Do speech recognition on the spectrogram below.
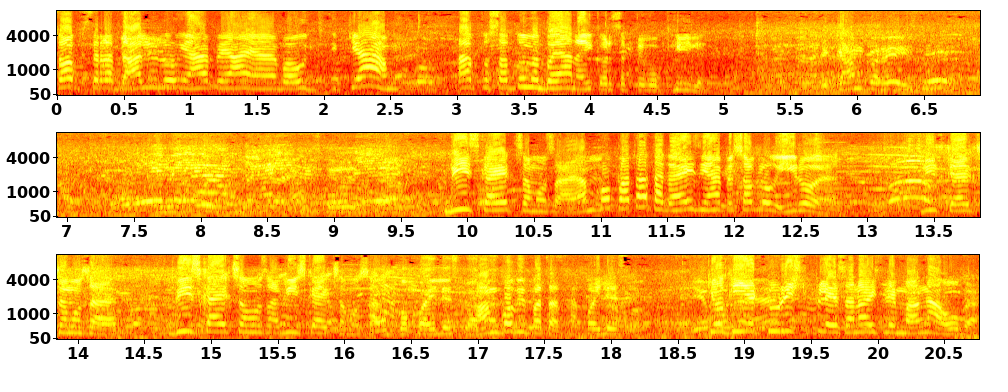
सब श्रद्धालु लोग यहाँ पे आए हैं। बहुत, क्या हम आपको शब्दों में बयान नहीं कर सकते, वो फील है। एक काम करे। बीस का एक समोसा है। हमको पता था गाइज़ यहाँ पे सब लोग हीरो है। बीस का एक समोसा है। बीस का एक समोसा बीस का एक समोसा। हमको पहले से हमको भी पता था पहले से। क्योंकि ये टूरिस्ट प्लेस है ना इसलिए महँगा होगा।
